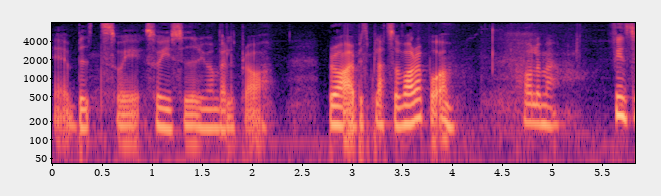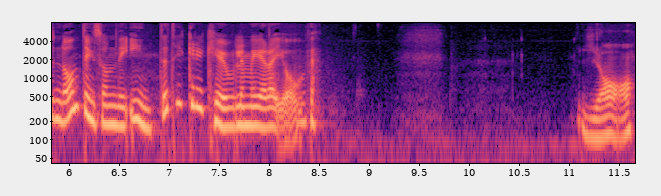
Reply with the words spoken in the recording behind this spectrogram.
eh, bit så är, så är ju Sirio en väldigt bra, bra arbetsplats att vara på. Håller med. Finns det någonting som ni inte tycker är kul med era jobb? Ja.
